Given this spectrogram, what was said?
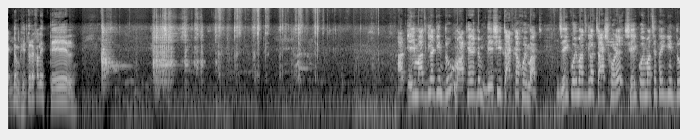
একদম ভিতরে খালি তেল। আর এই মাছগুলা কিন্তু মাঠে একদম দেশি টাটকা কই মাছ। যেই কই মাছগুলা চাষ করে, সেই কই মাছের থেকে কিন্তু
